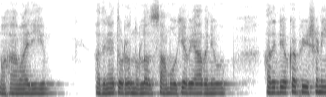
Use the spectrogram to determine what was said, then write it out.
മഹാമാരിയും അതിനെ തുടർന്നുള്ള സാമൂഹ്യ വ്യാപനവും അതിന്റെയൊക്കെ ഭീഷണി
